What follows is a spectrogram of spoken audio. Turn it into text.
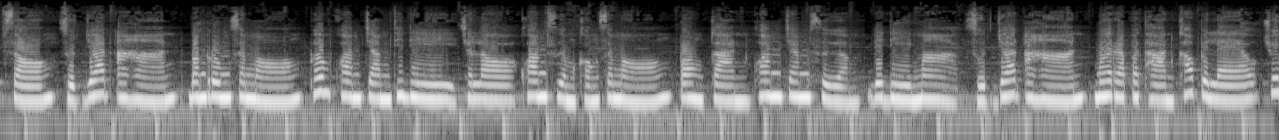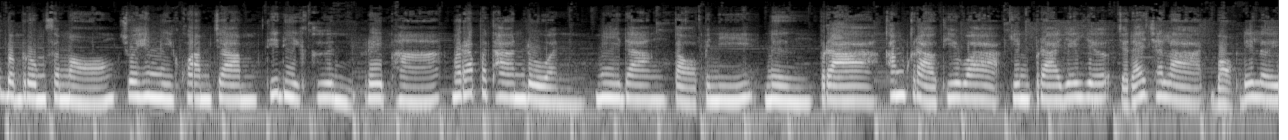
12. สุดยอดอาหาร บำรุงสมอง เพิ่มความจำที่ดี ชะลอความเสื่อมของสมอง ป้องกันความจำเสื่อมได้ดีมาก สุดยอดอาหาร เมื่อรับประทานเข้าไปแล้ว ช่วยบำรุงสมอง ช่วยให้มีความจำที่ดีขึ้น รีบหามารับประทานด่วน มีดังต่อไปนี้ 1. ปลาคำกล่าวที่ว่ากินปลาเยอะๆ จะได้ฉลาดบอกได้เลย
